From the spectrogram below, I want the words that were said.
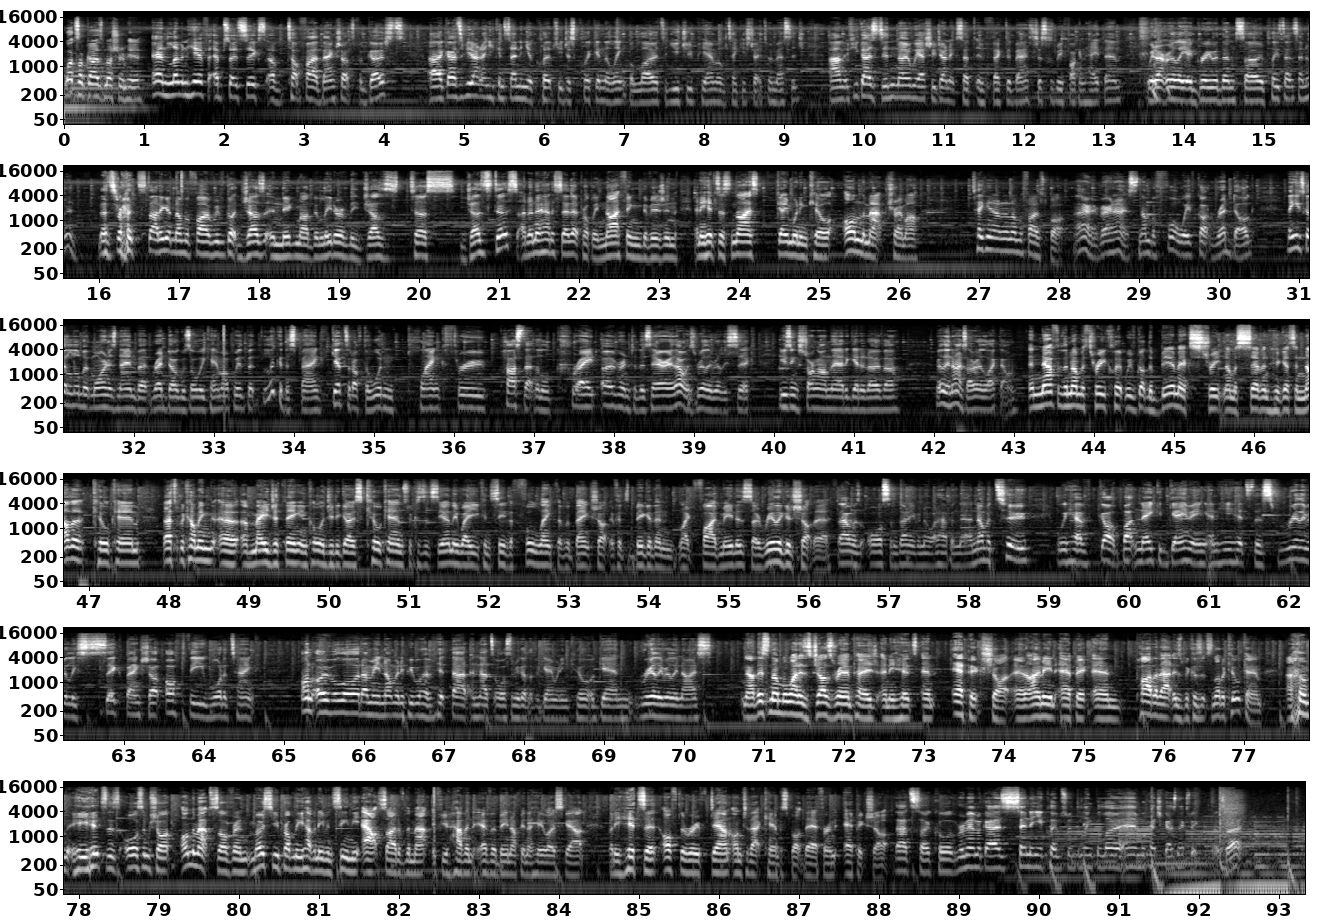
What's up guys, Mushroom here. And Lemon here for episode 6 of top 5 bank shots for ghosts. Uh, guys, if you don't know, you can send in your clips. You just click in the link below. It's a YouTube PM. It'll take you straight to a message. Um, if you guys didn't know, we actually don't accept infected banks just because we fucking hate them. We don't really agree with them, so please don't send them in. That's right, starting at number 5, we've got Juz Enigma, the leader of the Justice, Justice, I don't know how to say that properly, knifing division, and he hits this nice game-winning kill on the map Tremor, taking out a number 5 spot. Alright, very nice. Number 4, we've got Red Dog. I think he's got a little bit more in his name, but Red Dog was all we came up with. But look at the spank. Gets it off the wooden plank through, past that little crate, over into this area. That was really, really sick. Using Strong on there to get it over. Really nice, I really like that one. And now for the number 3 clip, we've got the BMX Street number 7 who gets another kill cam. That's becoming a, a, major thing in Call of Duty Ghosts, kill cams, because it's the only way you can see the full length of a bank shot if it's bigger than like 5 meters, so really good shot there. That was awesome, don't even know what happened there. Number 2, we have got Butt Naked Gaming, and he hits this really, really sick bank shot off the water tank on Overlord. I mean, not many people have hit that, and that's awesome. We got the for game winning kill again. Really, really nice. Now this number one is Juz Rampage and he hits an epic shot and I mean epic and part of that is because it's not a kill cam. Um, he hits this awesome shot on the map Sovereign. Most of you probably haven't even seen the outside of the map if you haven't ever been up in a Helo Scout but he hits it off the roof down onto that camper spot there for an epic shot. That's so cool. Remember guys, send in your clips with the link below and we'll catch you guys next week. That's right.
